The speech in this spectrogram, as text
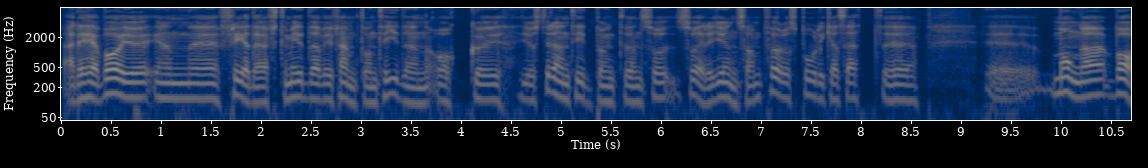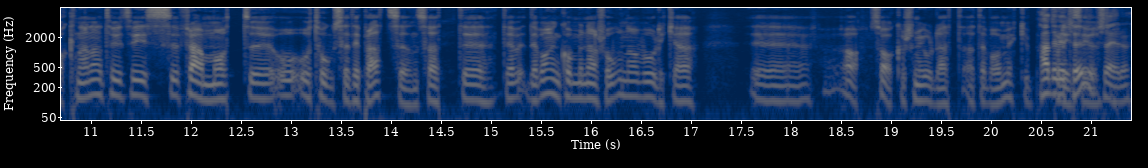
Ja, det här var ju en eh, fredag eftermiddag vid 15-tiden och eh, just i den tidpunkten så, så är det gynnsamt för oss på olika sätt. Eh, många vaknade naturligtvis framåt och, och, tog sig till platsen så att det, det var en kombination av olika eh, ja, saker som gjorde att, att det var mycket Hade vi tur säger du?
